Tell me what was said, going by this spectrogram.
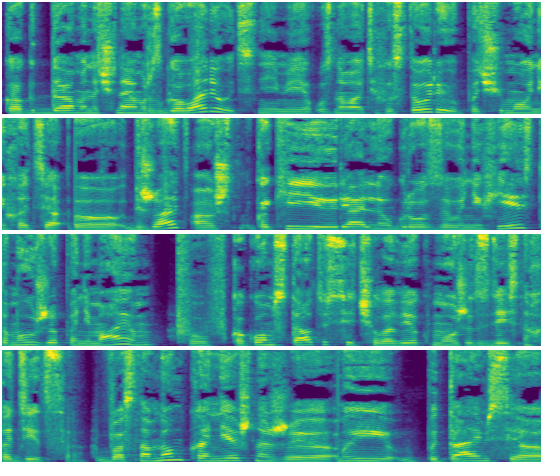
когда мы начинаем разговаривать с ними, узнавать их историю, почему они хотят э, бежать, а какие реальные угрозы у них есть, то мы уже понимаем, в каком статусе человек может здесь находиться. В основном, конечно же, мы пытаемся Э,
